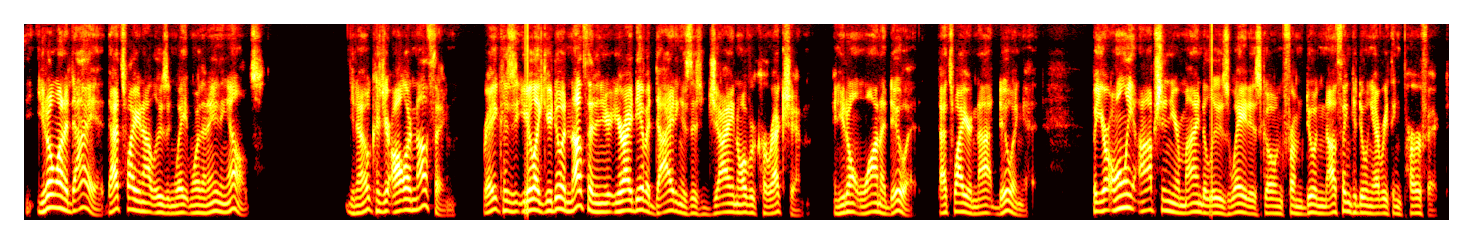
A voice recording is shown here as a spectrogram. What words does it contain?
You don't want to diet. That's why you're not losing weight more than anything else. You know, because you're all or nothing right? Because you're like, you're doing nothing. And your, your idea of a dieting is this giant overcorrection and you don't want to do it. That's why you're not doing it. But your only option in your mind to lose weight is going from doing nothing to doing everything perfect.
